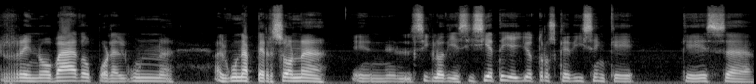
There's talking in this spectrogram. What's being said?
renovado por alguna, alguna persona en el siglo XVII y hay otros que dicen que, que es eh,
